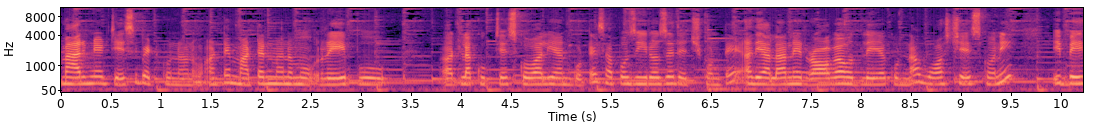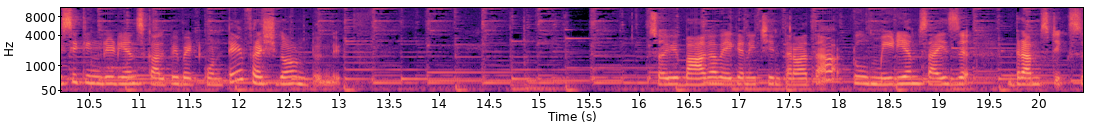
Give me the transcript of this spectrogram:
మ్యారినేట్ చేసి పెట్టుకున్నాను. అంటే మటన్ మనము రేపు అట్లా కుక్ చేసుకోవాలి అనుకుంటే సపోజ్ ఈరోజే తెచ్చుకుంటే అది అలానే రాగా వదిలేయకుండా వాష్ చేసుకొని ఈ బేసిక్ ఇంగ్రీడియంట్స్ కలిపి పెట్టుకుంటే ఫ్రెష్గా ఉంటుంది. సో ఇవి బాగా వేగనిచ్చిన తర్వాత టూ మీడియం సైజ్ డ్రమ్ స్టిక్స్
